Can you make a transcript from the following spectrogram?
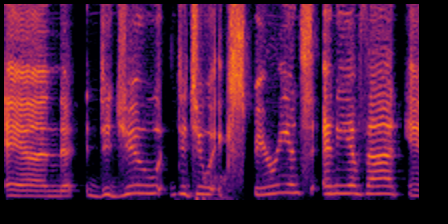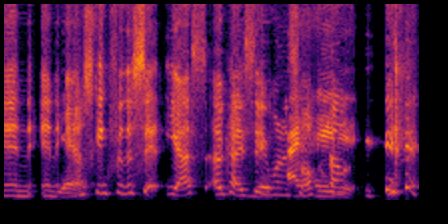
and did you did you experience any of that in in yes. asking for the sit? Yes. Okay. So yes, you want to talk I hate about it.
